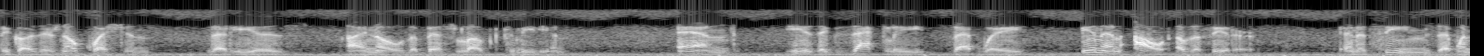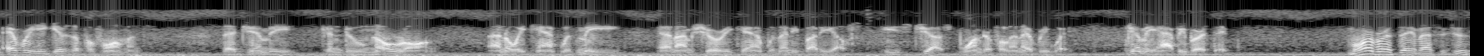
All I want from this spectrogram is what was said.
because there's no question that he is, I know, the best loved comedian. And he is exactly that way in and out of the theater. And it seems that whenever he gives a performance, that Jimmy can do no wrong. I know he can't with me, and I'm sure he can't with anybody else. He's just wonderful in every way. Jimmy, happy birthday. More birthday messages,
